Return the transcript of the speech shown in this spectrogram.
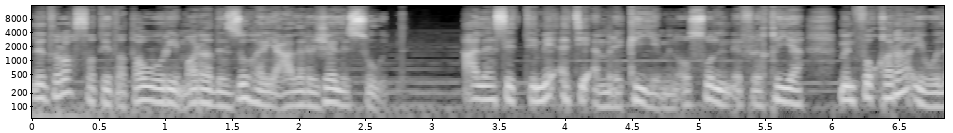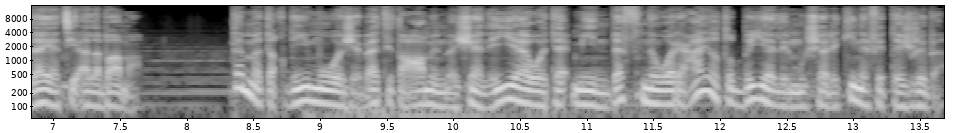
لدراسة تطور مرض الزهري على الرجال السود. على 600 أمريكي من أصول إفريقية من فقراء ولاية ألاباما. تم تقديم وجبات طعام مجانية وتأمين دفن ورعاية طبية للمشاركين في التجربة.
